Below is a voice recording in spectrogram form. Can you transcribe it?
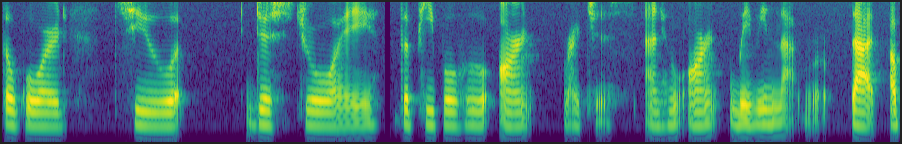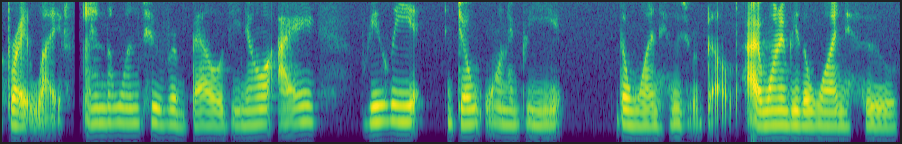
the Lord to destroy the people who aren't righteous and who aren't living that that upright life and the ones who rebelled. You know i really don't want to be the one who's rebelled. I want to be the one who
